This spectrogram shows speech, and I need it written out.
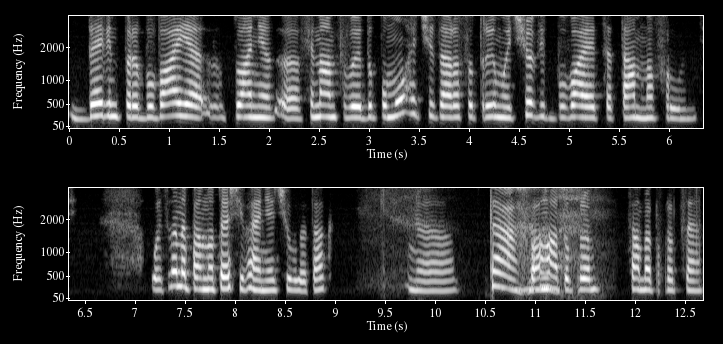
Де він перебуває в плані е, фінансової допомоги, чи зараз отримує, що відбувається там на фронті? Ось ви, напевно, теж Євгенія чули, так? Е, Та, Багато про саме про це.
